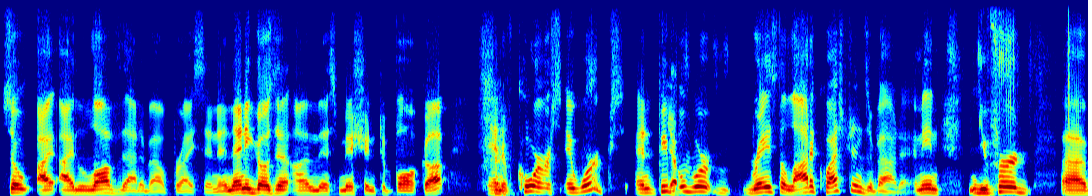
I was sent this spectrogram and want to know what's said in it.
So I, I love that about Bryson. And then he goes on this mission to bulk up. And of course, it works. And people yep. were raised a lot of questions about it. I mean, you've heard uh,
